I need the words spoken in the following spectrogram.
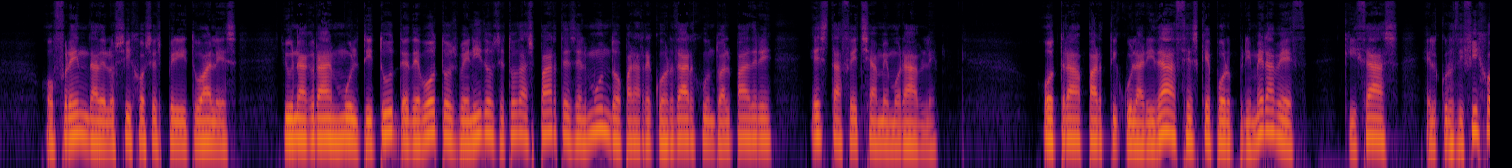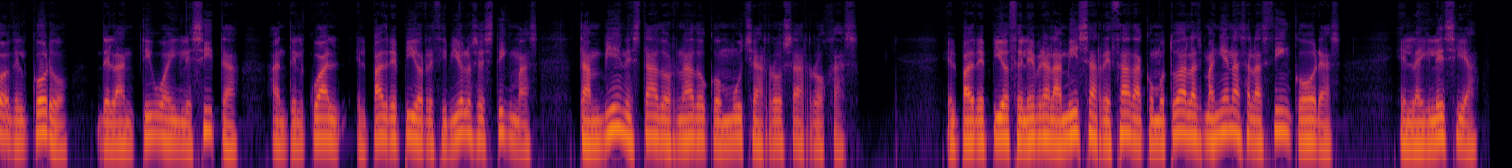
ofrenda de los hijos espirituales, y una gran multitud de devotos venidos de todas partes del mundo para recordar junto al Padre esta fecha memorable. Otra particularidad es que por primera vez, quizás el crucifijo del coro de la antigua iglesita, ante el cual el Padre Pío recibió los estigmas, también está adornado con muchas rosas rojas. El Padre Pío celebra la misa rezada como todas las mañanas a las cinco horas. En la iglesia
